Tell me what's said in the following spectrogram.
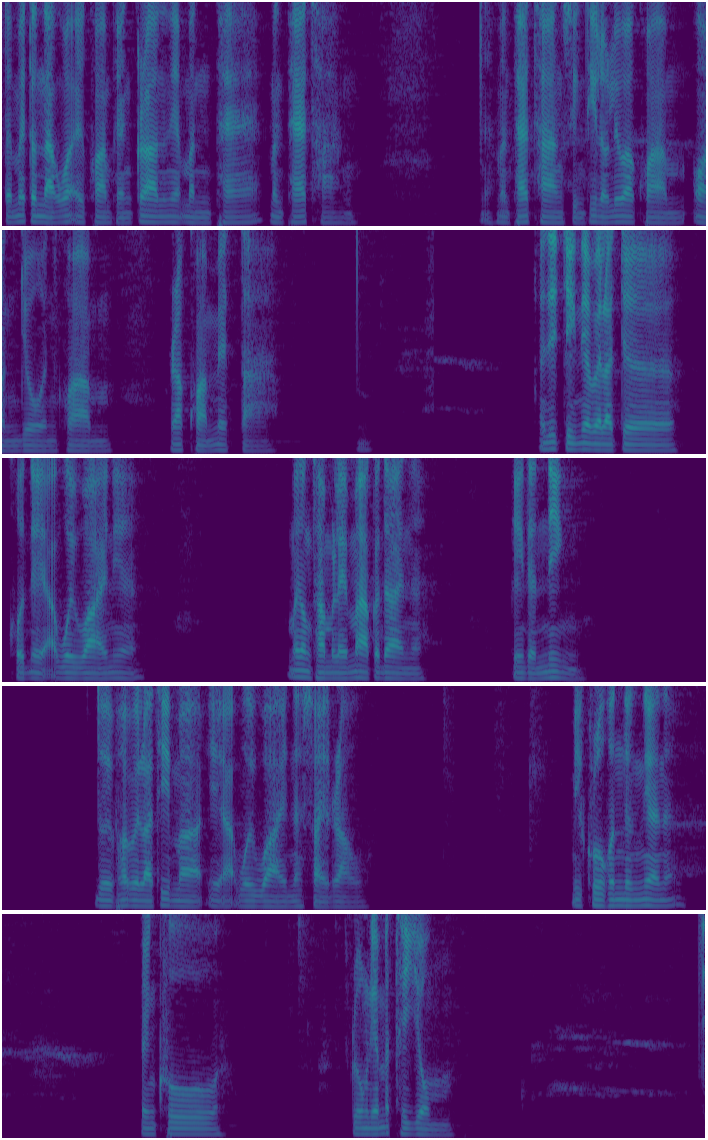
แต่ไม่ตระหนักว่าไอ้ความแข็งกร้าวเนี่ยมันแพ้มันแพ้ทางนะมันแพ้ทางสิ่งที่เราเรียกว่าความอ่อนโยน ความรักความเมตตาอันที่จริงเนี่ยเวลาเจอคนเอะโวยวายเนี่ย ไม่ต้องทำอะไรมากก็ได้นะ เพียงแต่นิ่ง โดยพราะเวลาที่มาเอะอะโวยวายนะใส่เรา มีครูคนหนึ่งเนี่ยนะ เป็นครูโรงเรียนมัธยม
